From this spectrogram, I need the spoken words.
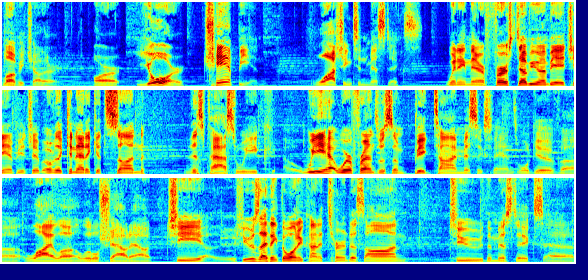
love each other, are your champion, Washington Mystics, winning their first WNBA championship over the Connecticut Sun this past week. We ha- we're friends with some big time Mystics fans. We'll give uh, Lila a little shout out. She uh, she was I think the one who kind of turned us on to the Mystics. Um,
